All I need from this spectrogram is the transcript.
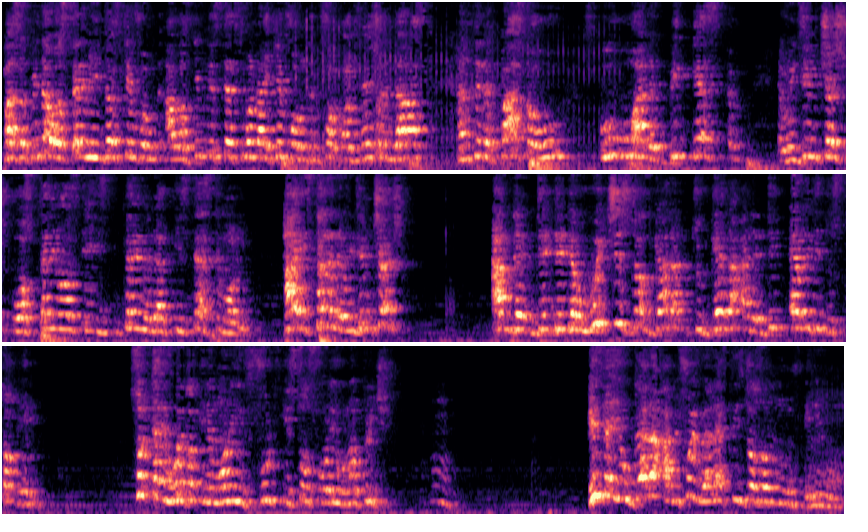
Pastor Peter was telling me he just came from, I was giving this testimony, I came from, from ordination in Dallas, and the pastor who, who, who had the biggest um, Redeemed Church was telling us, he's telling me that his testimony. How he started the Redeemed Church, and the, the, the, the, witches just gathered together and they did everything to stop him. Sometimes he wake up in the morning, his foot is so swollen, he will not preach. He said, You gather, and before you realize, just don't move anymore.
